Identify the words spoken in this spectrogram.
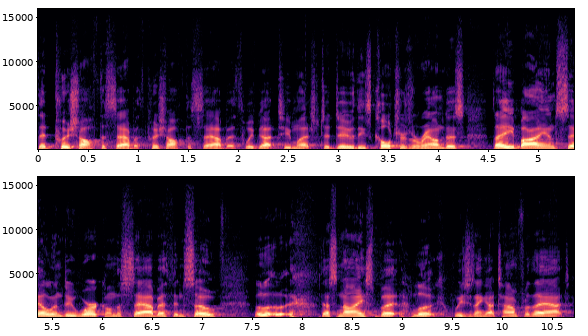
They'd push off the Sabbath, push off the Sabbath. We've got too much to do. These cultures around us, they buy and sell and do work on the Sabbath. And so that's nice, but look, we just ain't got time for that.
